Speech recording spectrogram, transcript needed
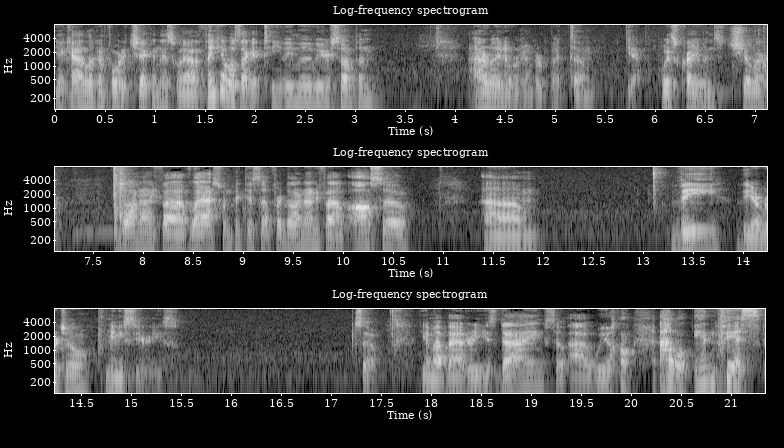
yeah, kind of looking forward to checking this one out. I think it was like a TV movie or something. I really don't remember, but um, yeah, Wes Craven's Chiller, $1.95. Last one, picked this up for $1.95 also. Um, V, the original miniseries. So, yeah, my battery is dying, so I will I will end this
